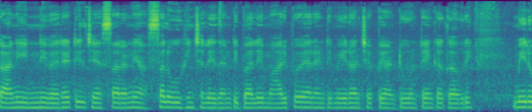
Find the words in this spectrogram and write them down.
కానీ ఇన్ని వెరైటీలు చేస్తారని అస్సలు ఊహించలేదండి. భలే మారిపోయారండి మీరు అని చెప్పి అంటూ ఉంటే ఇంకా గౌరీ మీరు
